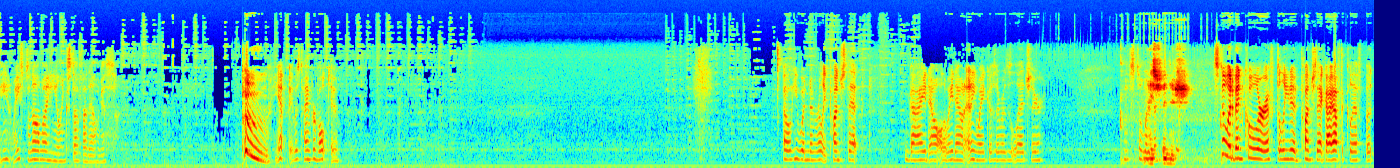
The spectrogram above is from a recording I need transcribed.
Man, wasting all my healing stuff on Algus. Boom! Yep, it was time for Bolt 2. Oh, he wouldn't have really punched that guy down all the way down anyway because there was a ledge there. It still would have Nice been finish. Still would have been cooler if Delita punched that guy off the cliff, but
